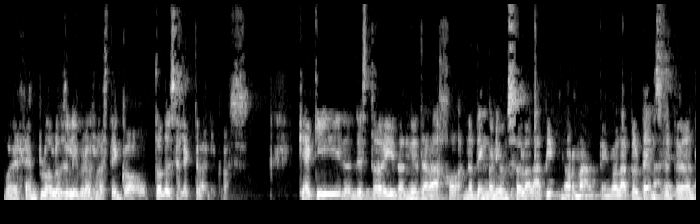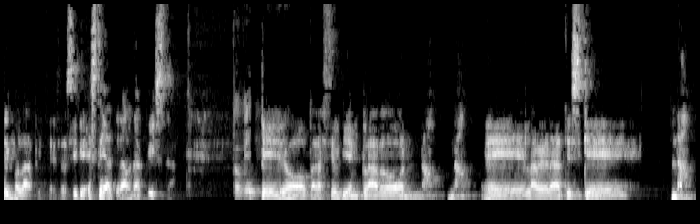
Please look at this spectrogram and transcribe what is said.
por ejemplo, los libros los tengo todos electrónicos. Que aquí donde estoy, donde trabajo, no tengo ni un solo lápiz normal. Tengo el Apple Pencil, pero no tengo lápices. Así que este ya te da una pista. Pero para ser bien claro, no, no. Eh, la verdad es que no.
